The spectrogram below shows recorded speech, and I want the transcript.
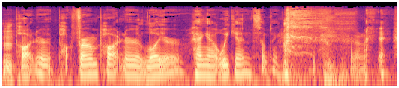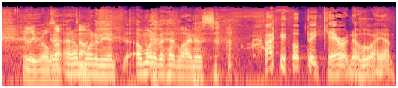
hmm. partner, pa- firm partner, lawyer, hangout weekend, something. I don't know. Really rolls And, up. and I'm tongue. one of the. I'm one of the headliners. I hope they care and know who I am.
